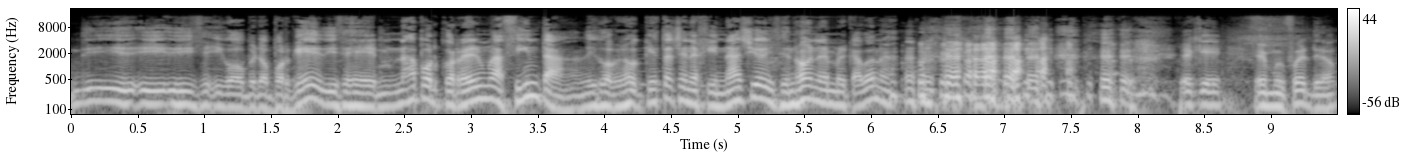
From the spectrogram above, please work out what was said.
Y, digo, ¿pero por qué? Dice, nada, por correr una cinta. Digo, ¿pero qué estás en el gimnasio? Y dice, no, en el Mercadona. es que es muy fuerte, ¿no?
